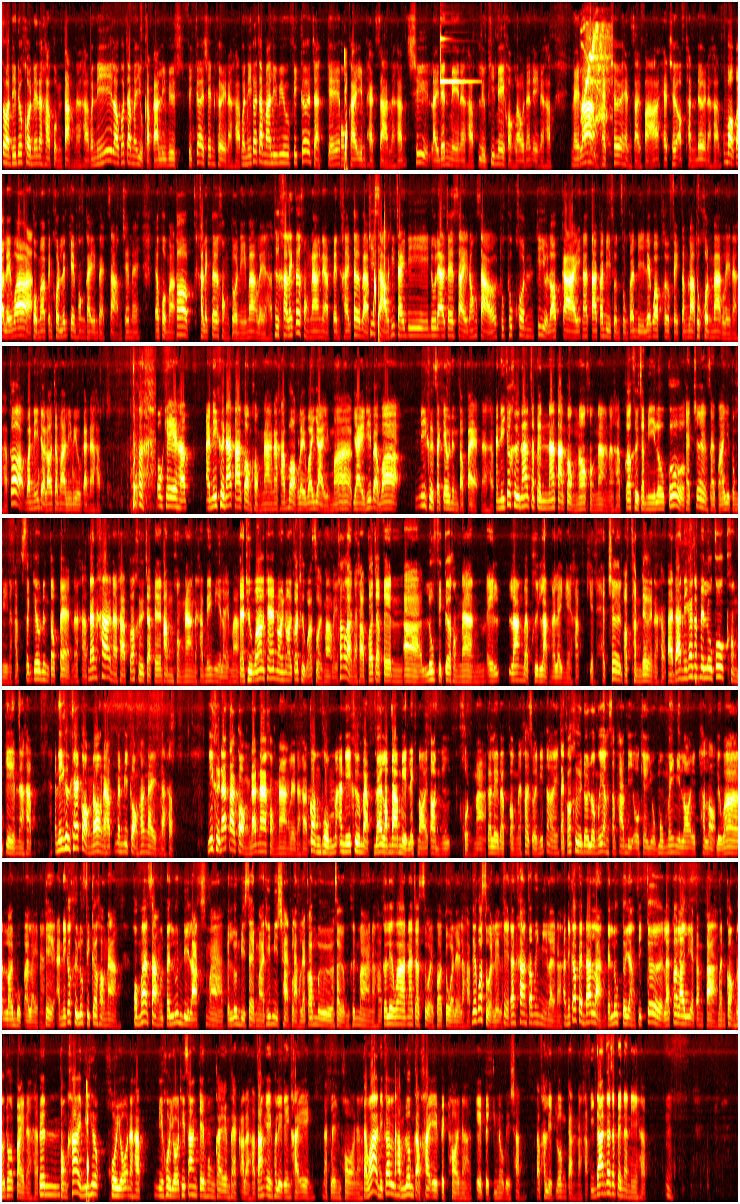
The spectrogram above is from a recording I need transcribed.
สวัสดีทุกคนด้วยนะครับผมตังนะครับวันนี้เราก็จะมาอยู่กับการรีวิวฟิกเกอร์เช่นเคยนะครับวันนี้ก็จะมารีวิวฟิกเกอร์จากเกม Honkai Impact 3 นะครับ ชื่อ Raiden May นะครับหรือพี่เมย์ของเรานั่นเองนะครับในร่าง Hatcher แห่งสายฟ้า Hatcher of Thunder นะครับต้องบอกก่อนเลยว่าผมเป็นคนเล่นเกม Honkai Impact 3 ใช่ไหม แล้วผมชอบคาแรคเตอร์ของตัวนี้มากเลยครับ คือคาแรคเตอร์ของนางเนี่ย เป็นคาแรคเตอร์แบบพี่สาวที่ใจดี ดูแลใจใส่น้องสาวทุกๆ คนที่อยู่รอบกาย หน้าตาก็ดีส่วนสูงก็ดี เรียกว่าเพอร์เฟกต์สำหรับทุกคนมากเลยนะครับ ก็วันนี้เดี๋ยวเราจะมารีวิวกันนะครับ โอเคครับอันนี้คือหน้าตากล่องของนางนะครับ บอกเลยว่าใหญ่มากใหญ่ที่แบบว่า นี่คือสเกลหนึ่งต่อแปดนะครับ อันนี้ก็คือน่าจะเป็นหน้าตากล่องนอกของนางนะครับ ก็คือจะมีโลโก้แฮชเชอร์แห่งสายฟ้าอยู่ตรงนี้นะครับ สเกลหนึ่งต่อแปดนะครับ ด้านข้างนะครับ ก็คือจะเป็นคำของนางนะครับ ไม่มีอะไรมาก แต่ถือว่าแค่น้อยๆ ก็ถือว่าสวยมากเลย ข้างหลังนะครับ ก็จะเป็นอ่ารูปฟิกเกอร์ของนางไอ้ร่างแบบพื้นหลังอะไรเงี้ยครับ เขียน Hatcher of Thunder นะครับ อ่าด้านนี้ก็จะเป็นโลโก้ของเกมนะครับ อันนี้คือแค่กล่องนอกนะครับ มันมีกล่องข้างในอีกนะครับ นี่คือหน้าตากล่องด้านหน้าของนางเลยนะครับ กล่องผมอันนี้คือแบบได้รับดาเมจเล็กน้อยตอนขนมาก็เลยแบบกล่องไม่ค่อยสวยนิดหน่อย แต่ก็คือโดยรวมก็ยังสภาพดีโอเคอยู่มุมไม่มีรอยถลอกหรือว่ารอยบุบอะไรนะโอเคอันนี้ก็คือรูปฟิกเกอร์ของนางผมมาสั่งเป็นรุ่นดีลักซ์มาเป็นรุ่นพิเศษมาที่มีฉากหลังแล้วก็มือเสริมขึ้นมานะครับก็เรียกว่าน่าจะสวยพอตัวเลยละครับ เรียกว่าสวยเลยแหละโอเคด้านข้างก็ไม่มีอะไรนะ อันนี้ก็เป็นด้านหลังเป็นรูปตัวอย่างฟิกเกอร์ แล้วก็รายละเอียดต่างๆ เหมือนกล่องทั่วๆไปนะครับเป็นของค่ายมิโฮโยนะครับ มีโฮโยที่สร้างเกมของค่าย Impact อะไรครับ สร้างเองผลิตเองขายเองนักเลงพอนะ แต่ว่าอันนี้ก็ทำร่วมกับค่ายเอเป็กทอยนะครับเอเปกอินโนเวชั่นผลิตร่วมกันนะครับ อีกด้านก็จะเป็นอันนี้ครับ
